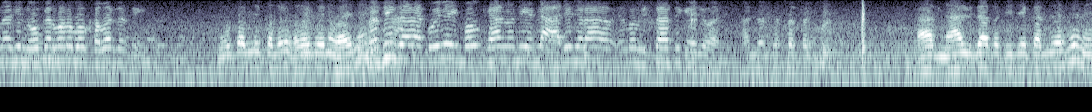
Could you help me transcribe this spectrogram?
નથી નો કરવાનો બહુ ખબર નથી. નોકરની ખબર ખબર કોઈને હોય ને નથી જરા કોઈને બહુ ખ્યાલ નથી એટલે આજે જરા એનો વિસ્તારથી કહેજો આજે અંદર. આ જ્ઞાન લીધા પછી જે કર્મ છે ને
